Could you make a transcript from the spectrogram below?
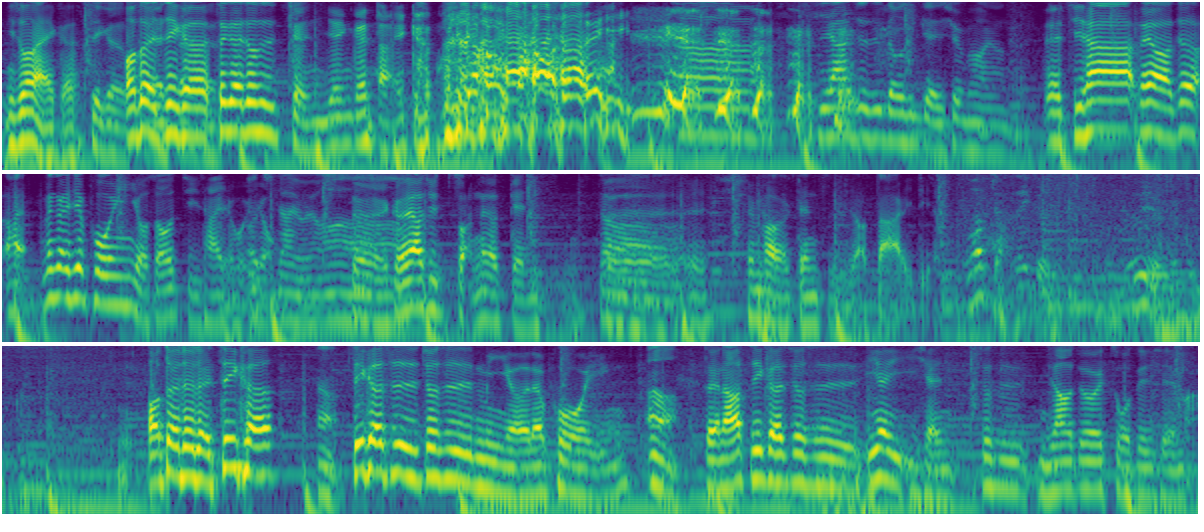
你说哪一个？这个哦，对，这个这这个就是卷烟跟哪一个 我用到而已。呃，其他就是都是给炫炮用的，对，其他没有，就还那个一些破音，有时候吉他也会哦，用其。他有用啊。对对，可是要去转那个根子。对哦对对对，炫炮的根子比较大一点。我要讲那个，你是不是有一个是哦，对对对，这一颗，嗯这一颗是就是米儿的破音。嗯，对，然后这颗就是因为以前就是你知道就会做这些嘛，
